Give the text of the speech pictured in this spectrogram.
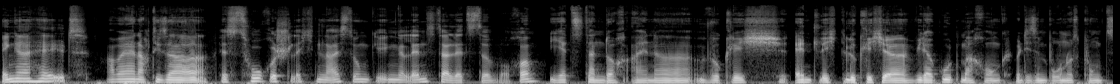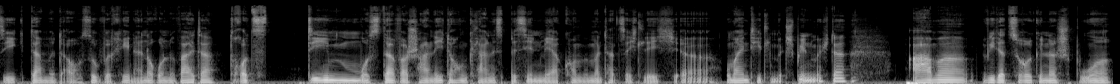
enger hält. Aber ja, nach dieser historisch schlechten Leistung gegen Leinster letzte Woche, jetzt dann doch eine wirklich endlich glückliche Wiedergutmachung mit diesem Bonuspunkt-Sieg, damit auch souverän eine Runde weiter. Trotzdem muss da wahrscheinlich noch ein kleines bisschen mehr kommen, wenn man tatsächlich äh, um einen Titel mitspielen möchte aber wieder zurück in der Spur.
